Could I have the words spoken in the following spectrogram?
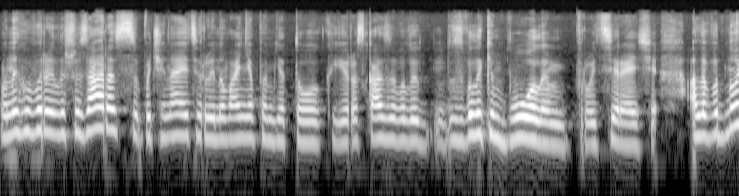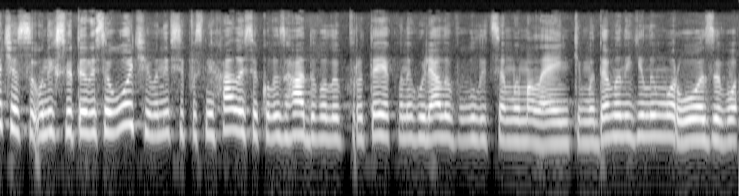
Вони говорили, що зараз починається руйнування пам'яток і розказували з великим болем про ці речі. Але водночас у них світилися очі, вони всі посміхалися, коли згадували про те, як вони гуляли вулицями маленькими, де вони їли морозиво,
